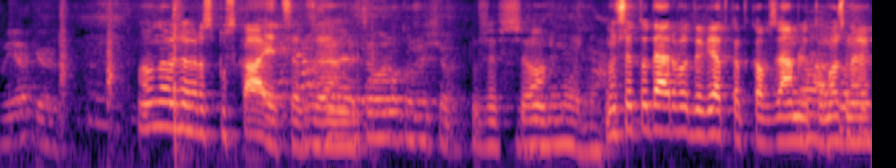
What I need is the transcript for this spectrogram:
Ну як? Ну, воно вже розпускається, вже, Цього року вже все. вже все. Не можна. Ну, ще то дерево дев'ятка така в землю, то можна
